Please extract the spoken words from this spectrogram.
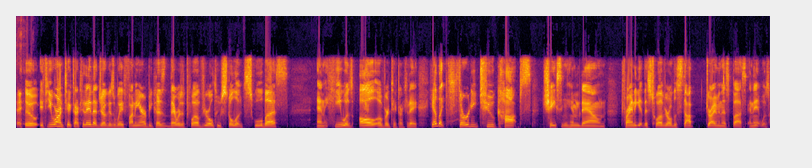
way. Ooh. If you were on TikTok today, that joke is way funnier because there was a 12 year old who stole a school bus, and he was all over TikTok today. He had like 32 cops chasing him down, trying to get this 12 year old to stop driving this bus, and it was.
